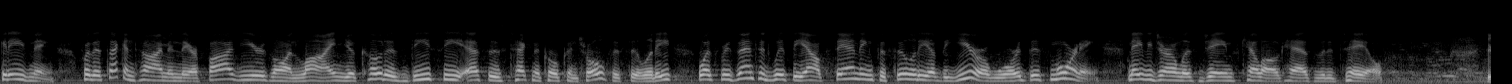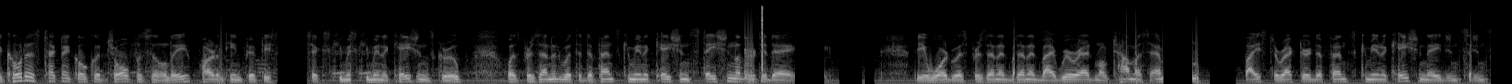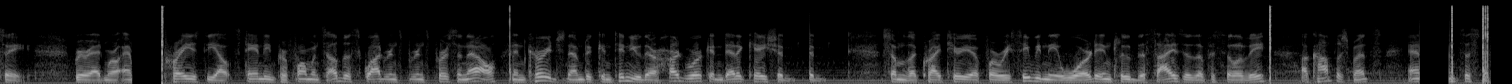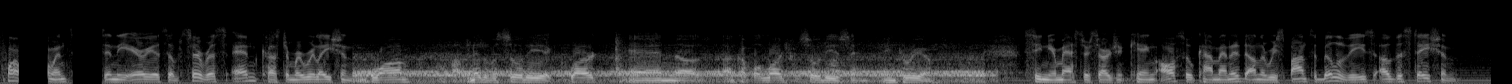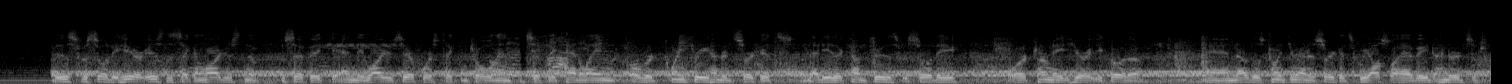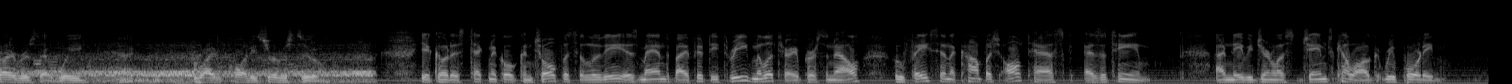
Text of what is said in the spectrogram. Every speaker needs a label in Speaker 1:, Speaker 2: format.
Speaker 1: Good evening. For the second time in their five years online, Yokota's DCS's Technical Control Facility was presented with the Outstanding Facility of the Year award this morning. Navy journalist James Kellogg has the details.
Speaker 2: Yokota's Technical Control Facility, part of the 1956 Communications Group, was presented with the Defense Communications Station of the today. The award was presented, presented by Rear Admiral Thomas M. Vice Director, Defense Communication Agency. Rear Admiral M. praised the outstanding performance of the squadron's personnel and encouraged them to continue their hard work and dedication. Some of the criteria for receiving the award include the size of the facility, accomplishments, and performance in the areas of service and customer relations.
Speaker 3: Guam, another facility at Clark, and uh, a couple of large facilities in, in Korea.
Speaker 2: Senior Master Sergeant King also commented on the responsibilities of the station.
Speaker 3: This facility here is the second largest in the Pacific and the largest Air Force Tech Control in the Pacific, handling over 2,300 circuits that either come through this facility or terminate here at Yokota. And of those 2,300 circuits, we also have 800 subscribers that we uh, provide quality service to.
Speaker 2: Yokota's technical control facility is manned by 53 military personnel who face and accomplish all tasks as a team. I'm Navy journalist James Kellogg reporting.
